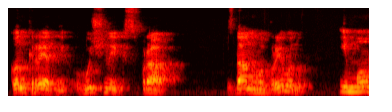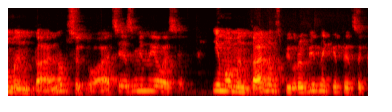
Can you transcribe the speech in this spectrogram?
конкретних гучних справ з даного приводу, і моментально б ситуація змінилася. І моментально б співробітники ТЦК,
